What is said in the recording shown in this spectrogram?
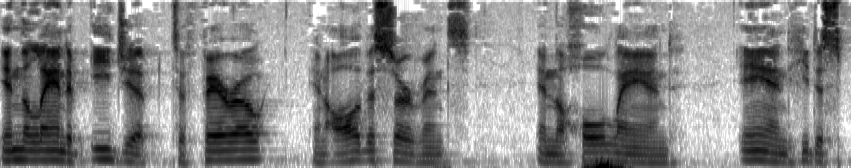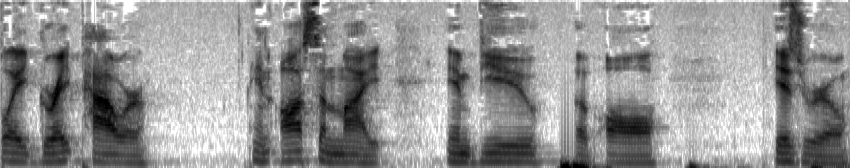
in the land of Egypt to Pharaoh and all of his servants in the whole land, and he displayed great power and awesome might in view of all Israel.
